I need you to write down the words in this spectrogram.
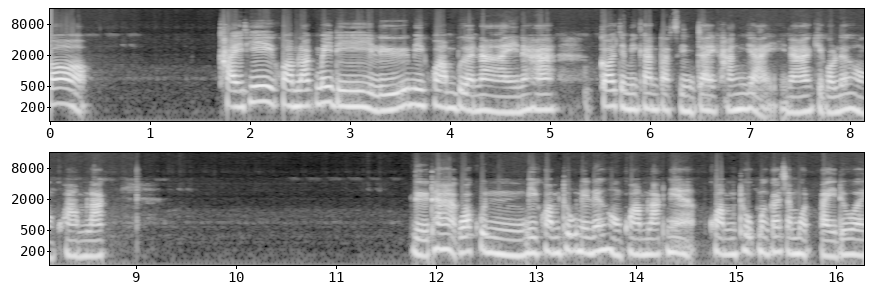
ก็ใครที่ความรักไม่ดีหรือมีความเบื่อหน่ายนะคะ ก็จะมีการตัดสินใจครั้งใหญ่นะเกี่ยวกับเรื่องของความรัก หรือถ้าหากว่าคุณมีความทุกข์ในเรื่องของความรักเนี่ย ความทุกข์มันก็จะหมดไปด้วย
